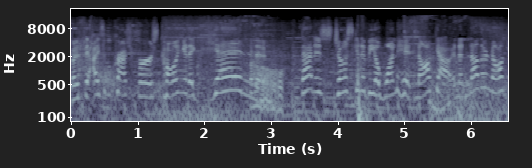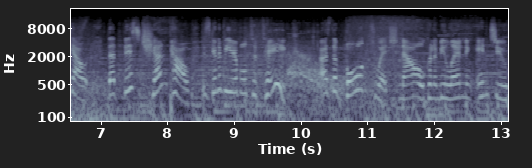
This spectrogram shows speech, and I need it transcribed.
But it's the Icicle Crash first, calling it again. Oh. That is just going to be a one-hit knockout, and another knockout that this Chien-Pao is going to be able to take. As the Volt Switch now going to be landing into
